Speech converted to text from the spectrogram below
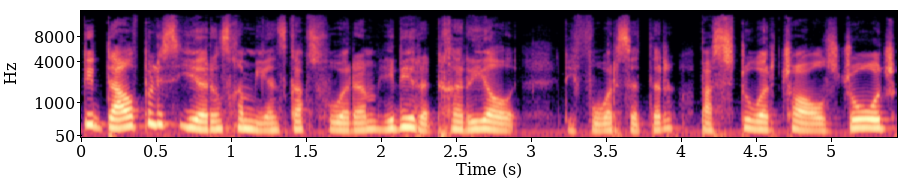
Die Delft Polisieeringsgemeenskapsforum het die rit gereël. Die voorsitter, pastoor Charles George,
